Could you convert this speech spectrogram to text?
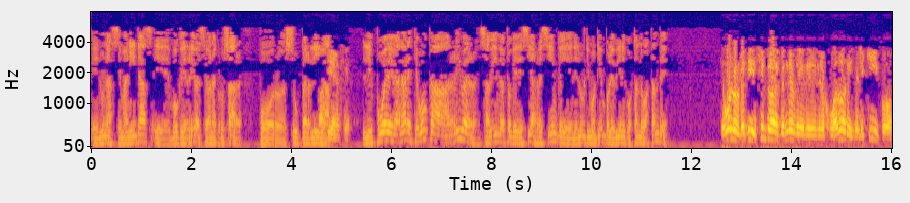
en unas semanitas, eh, Boca y River se van a cruzar por Superliga. ¿Le puede ganar este Boca a River, sabiendo esto que decías recién, que en el último tiempo le viene costando bastante? Te vuelvo a repetir, siempre va a depender de, los jugadores del equipo.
